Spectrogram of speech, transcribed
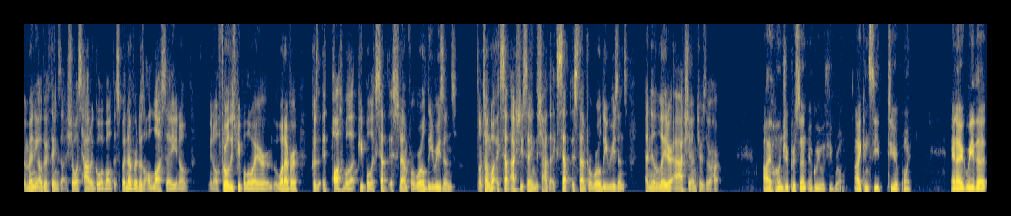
and many other things that show us how to go about this. But never does Allah say, you know, you know, throw these people away or whatever, because it's possible that people accept Islam for worldly reasons I'm talking about accept actually saying the Shahada, accept Islam for worldly reasons, and then later actually enters their heart. I 100% agree with you, bro. I can see to your point. And I agree that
